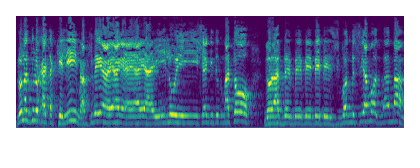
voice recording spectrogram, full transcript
לא נתנו לך את הכלים, רב קיבלגר היה, עילוי שאין כדוגמתו, נולד בסביבות מסוימות, מה, מה?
